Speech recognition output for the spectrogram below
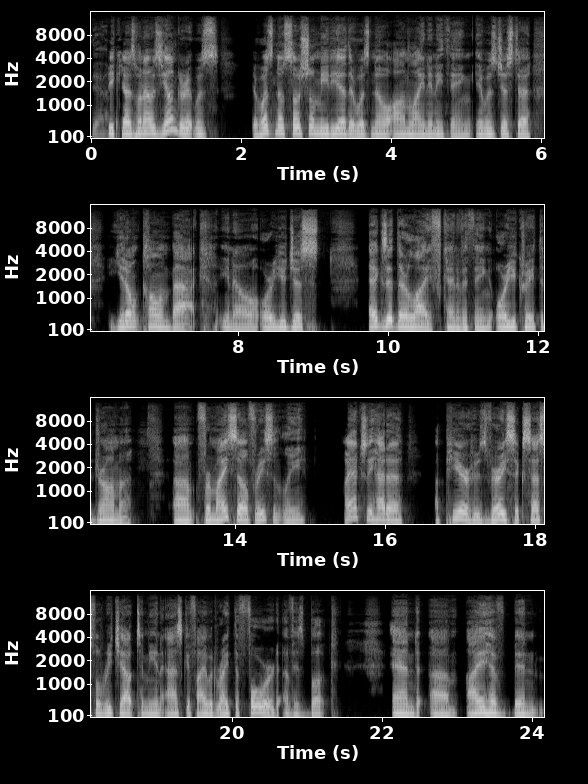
Yeah. Because when I was younger, it was there was no social media. There was no online anything. It was just a you don't call them back you know or you just exit their life kind of a thing or you create the drama. Um, for myself recently i actually had a, a peer who's very successful reach out to me and ask if i would write the foreword of his book. And um, i have been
